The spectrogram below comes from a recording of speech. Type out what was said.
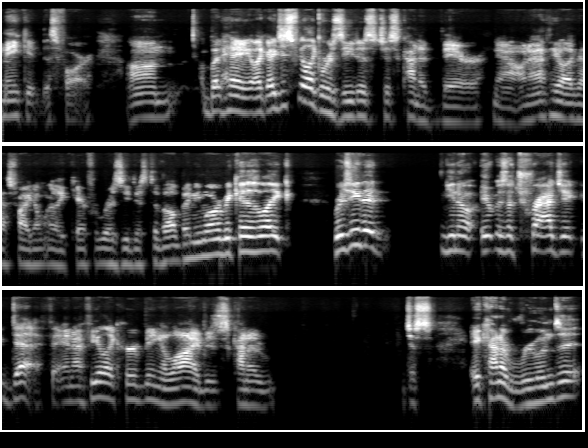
make it this far. Um, but hey, like I just feel like Rosita's just kind of there now, and I feel like that's why I don't really care for Rosita's development anymore because like Rosita, you know, it was a tragic death, and I feel like her being alive is kind of just it kind of ruins it.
